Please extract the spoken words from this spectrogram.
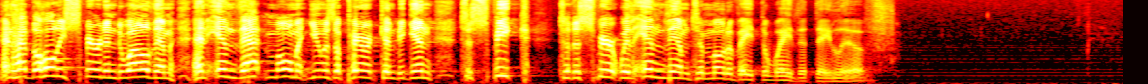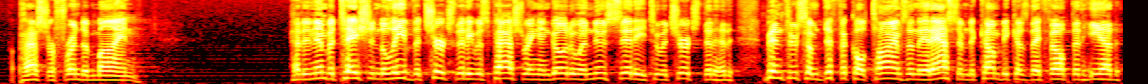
and have the Holy Spirit indwell them. And in that moment, you as a parent can begin to speak to the Spirit within them to motivate the way that they live. A pastor friend of mine had an invitation to leave the church that he was pastoring and go to a new city to a church that had been through some difficult times and they had asked him to come because they felt that he had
